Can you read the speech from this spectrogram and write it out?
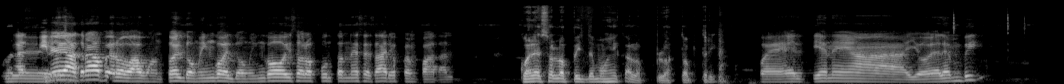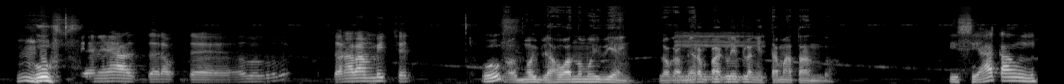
Porque es- viene de atrás, pero aguantó el domingo. El domingo hizo los puntos necesarios para empatar. ¿Cuáles son los picks de Mojica? Los, los top 3. Pues él tiene a Joel Embiid, Uf, tiene a de, de- Donovan Mitchell, uf. está jugando muy bien. Lo cambiaron para Y- Cleveland y está matando. Y si acan.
